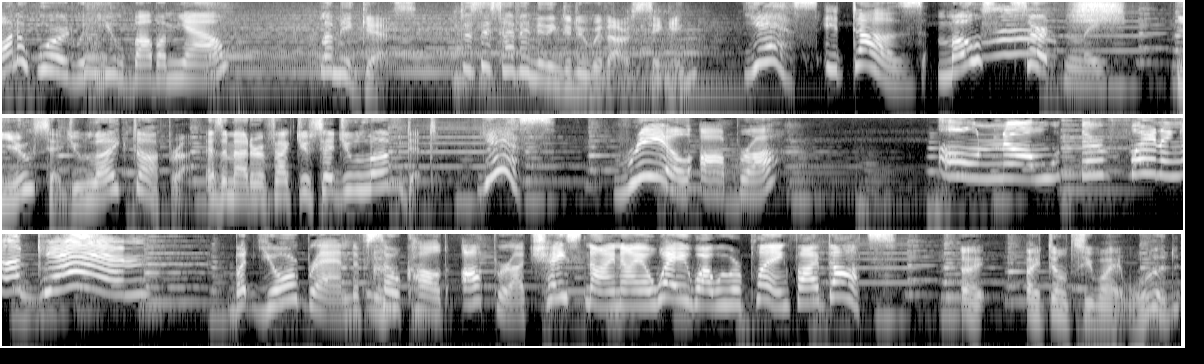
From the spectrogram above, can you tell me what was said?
Want a word with you, Baba Miao. Let me guess. Does this have anything to do with our singing? Yes, it does. Most certainly. You said you liked opera. As a matter of fact, you said you loved it. Yes. Real opera. Oh no, they're fighting again! But your brand of uh-huh. so called opera chased Nine Eye away while we were playing Five Dots. I I don't see why it would.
